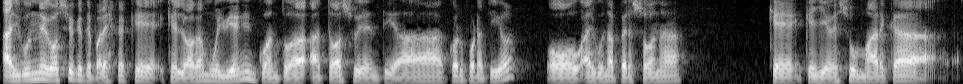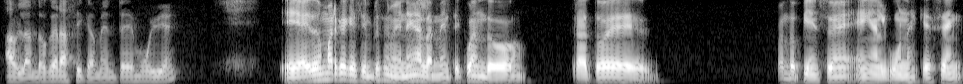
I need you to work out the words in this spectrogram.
¿Algún negocio que te parezca que, lo haga muy bien en cuanto a, toda su identidad corporativa? ¿O alguna persona que, lleve su marca hablando gráficamente muy bien? Eh, hay dos marcas que siempre se me vienen a la mente cuando trato de, cuando pienso en, algunas que, sean,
